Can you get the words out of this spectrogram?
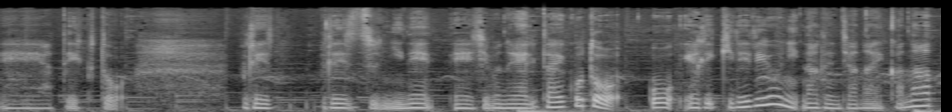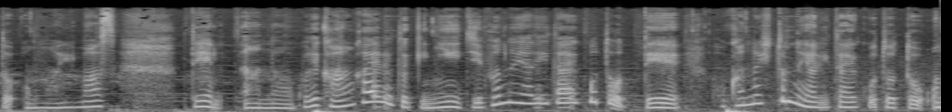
えーやっていくとブレブレずにね、えー自分のやりたいことをやりきれるようになるんじゃないかなと思います。であのこれ考える時に自分のやりたいことって他の人のやりたいことと同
